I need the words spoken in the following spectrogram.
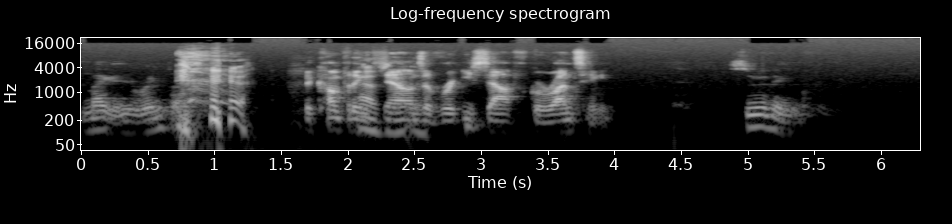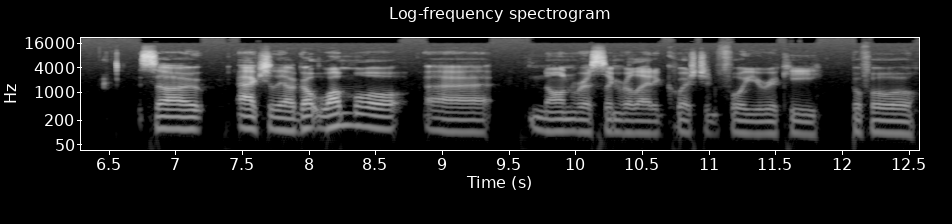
Make it your ringtone. The comforting Absolutely. sounds of Ricky South grunting. Soothing. So, actually, I've got one more uh, non wrestling related question for you, Ricky, before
